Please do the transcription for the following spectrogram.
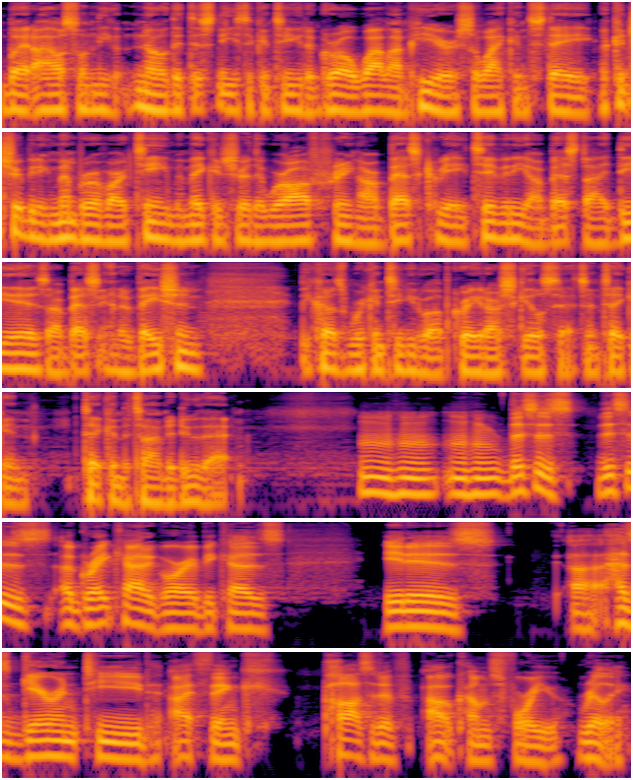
but I also need know that this needs to continue to grow while I'm here, so I can stay a contributing member of our team and making sure that we're offering our best creativity, our best ideas, our best innovation, because we're continuing to upgrade our skill sets and taking taking the time to do that. hmm This is this is a great category because it is uh, has guaranteed, I think, positive outcomes for you. Really,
